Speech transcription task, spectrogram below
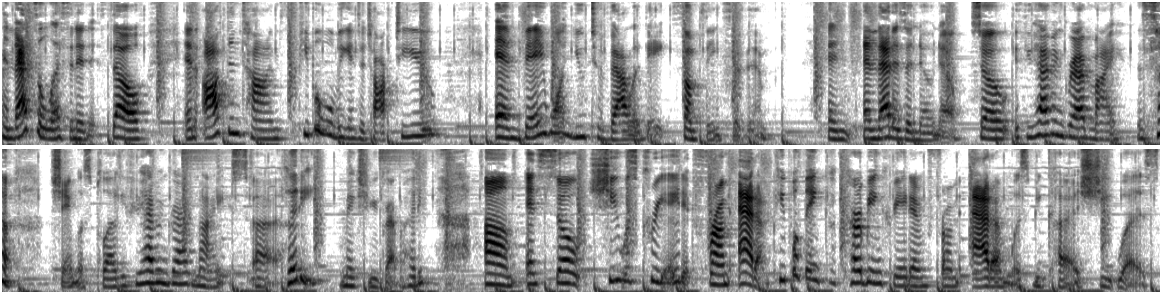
And that's a lesson in itself. And oftentimes, people will begin to talk to you and they want you to validate something for them and and that is a no-no. So if you haven't grabbed my shameless plug, if you haven't grabbed my uh, hoodie, make sure you grab a hoodie. Um, and so she was created from Adam. People think her being created from Adam was because she was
